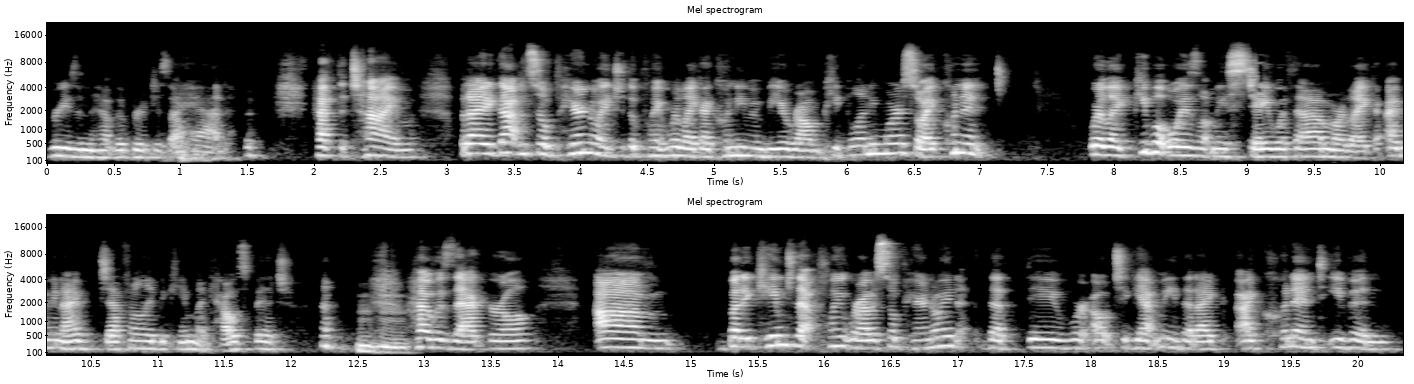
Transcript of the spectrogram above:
reason to have the bridges I had at the time. But I had gotten so paranoid to the point where, like, I couldn't even be around people anymore. So I couldn't, where, like, people always let me stay with them. Or, like, I mean, I definitely became, like, house bitch. mm-hmm. I was that girl. Um, but it came to that point where I was so paranoid that they were out to get me that I, I couldn't even,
